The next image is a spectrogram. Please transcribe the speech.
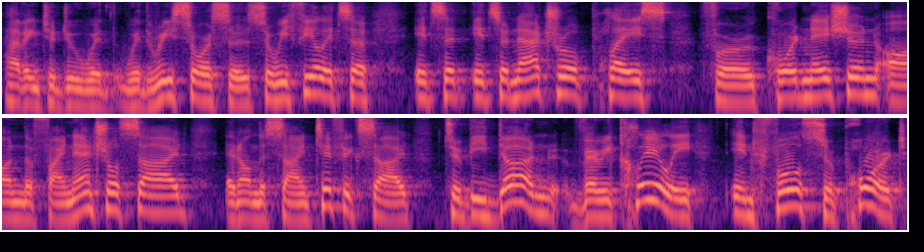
having to do with with resources. So we feel it's a it's a it's a natural place for coordination on the financial side and on the scientific side to be done very clearly in full support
